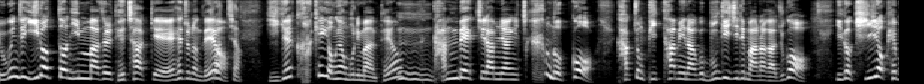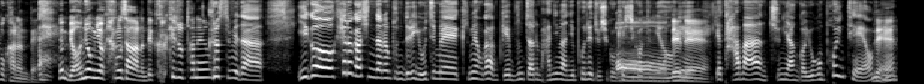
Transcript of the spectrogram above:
요거 이제 잃었던 입맛을 되찾게 해주는데요. 그렇죠. 음, 이게 그렇게 영양분이 많대요. 단백질 함량이 참 높고 각종 비타민하고 무기질이 많아가지고 이거 기력 회복하는데 면역력 향상하는데 그렇게 좋다네요. 네. 그렇습니다. 이거 캐러 가신다는 분들이 요즘에 김혜영과 함께 문자를 많이 많이 보내주시고 어, 계시거든요. 네네. 예. 다만 중요한 거 요건 포인트예요. 네. 음.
